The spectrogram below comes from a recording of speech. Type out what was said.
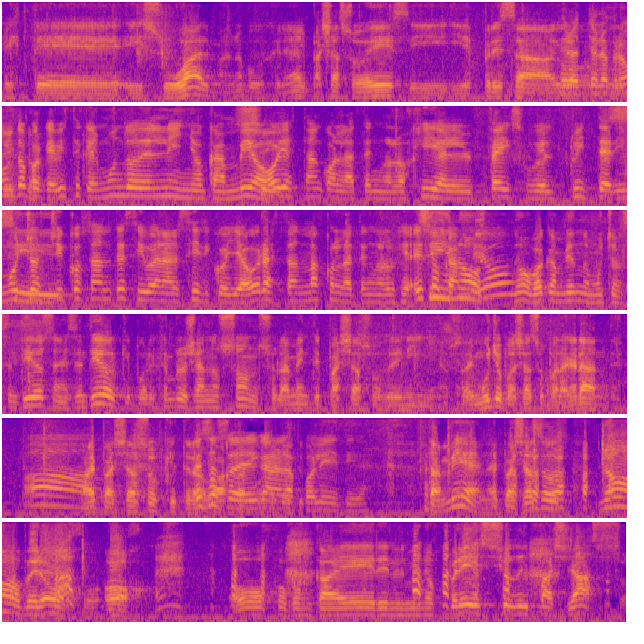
este, y su alma, ¿no? Porque en general el payaso es y, y expresa. Pero te lo pregunto directo. porque viste que el mundo del niño cambió. Sí. Hoy están con la tecnología, el Facebook, el Twitter, y Sí. muchos chicos antes iban al circo y ahora están más con la tecnología. ¿Eso Sí, cambió? No, no, va cambiando en muchos sentidos, en el sentido de que, por ejemplo, ya no son solamente payasos de niños, hay mucho payaso para grandes. Ah. Hay payasos que trabajan... Eso se dedican a la política. También, hay payasos... No, pero ojo, ojo. Ojo con caer en el menosprecio del payaso.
